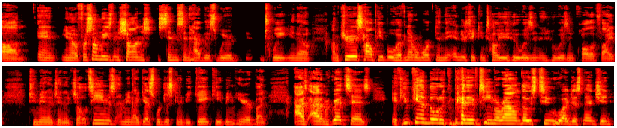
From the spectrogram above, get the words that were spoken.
Um, and, you know, for some reason, Sean Simpson had this weird tweet. You know, I'm curious how people who have never worked in the industry can tell you who isn't and who isn't qualified to manage NHL teams. I mean, I guess we're just going to be gatekeeping here, but as Adam McGret says, if you can't build a competitive team around those two who I just mentioned,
